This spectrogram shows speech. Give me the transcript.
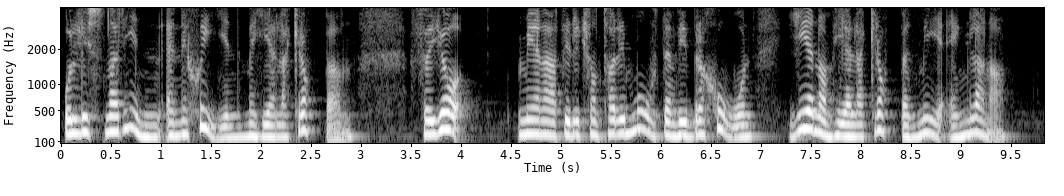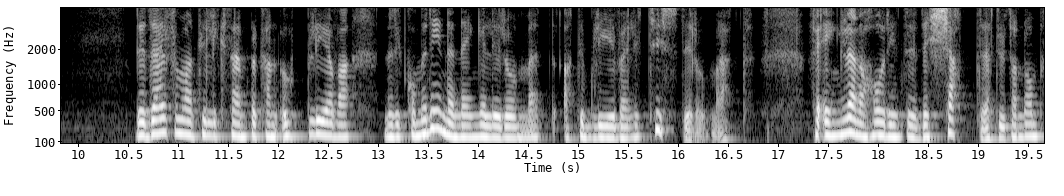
och lyssnar in energin med hela kroppen. För jag menar att vi liksom tar emot en vibration genom hela kroppen med änglarna. Det är därför man till exempel kan uppleva när det kommer in en ängel i rummet att det blir väldigt tyst i rummet. För änglarna har inte det där tjattret utan de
